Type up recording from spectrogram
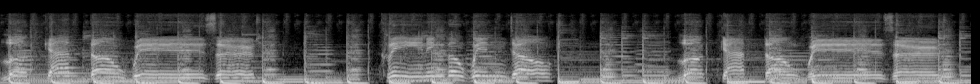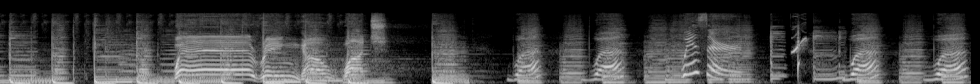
Look at the wizard cleaning the window. Look at the wizard wearing a watch. W, w, wizard. W, w,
